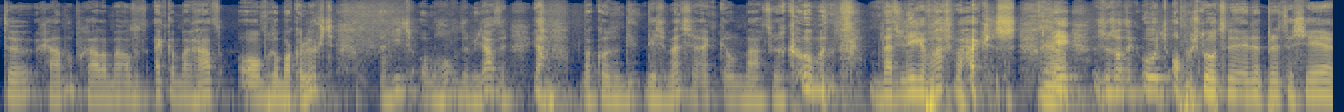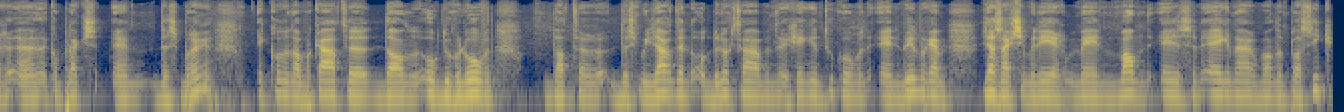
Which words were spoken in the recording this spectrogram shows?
te gaan ophalen. Maar als het enkel maar gaat om gebakken lucht en niet om honderden miljarden, ja, dan kunnen die- deze mensen enkel maar terugkomen met lege vrachtwagens. Ja. Nee, zo zat ik ooit opgesloten in het penitentiair eh, complex in Desbrugge. Ik kon een advocaat dan ook doen geloven dat er dus miljarden op de luchthaven gingen toekomen in Wilbraham. Ja, zegt ze meneer, mijn man is een eigenaar van een plastiek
